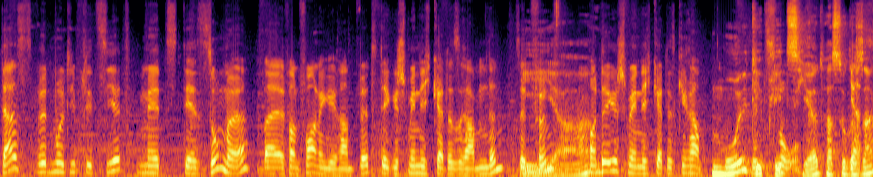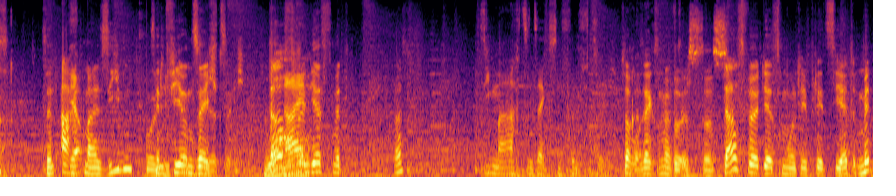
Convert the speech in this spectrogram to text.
Das wird multipliziert mit der Summe, weil von vorne gerammt wird, der Geschwindigkeit des Rammenden sind 5 Ja. und der Geschwindigkeit des Gerammten. Multipliziert, hast du Yes. gesagt? Sind 8 Ja. mal 7, sind Multipliziert. 64. Das Nein. wird jetzt mit. Was? 7 mal 18, 56. Sorry, So 56. ist das. Das wird jetzt multipliziert mit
